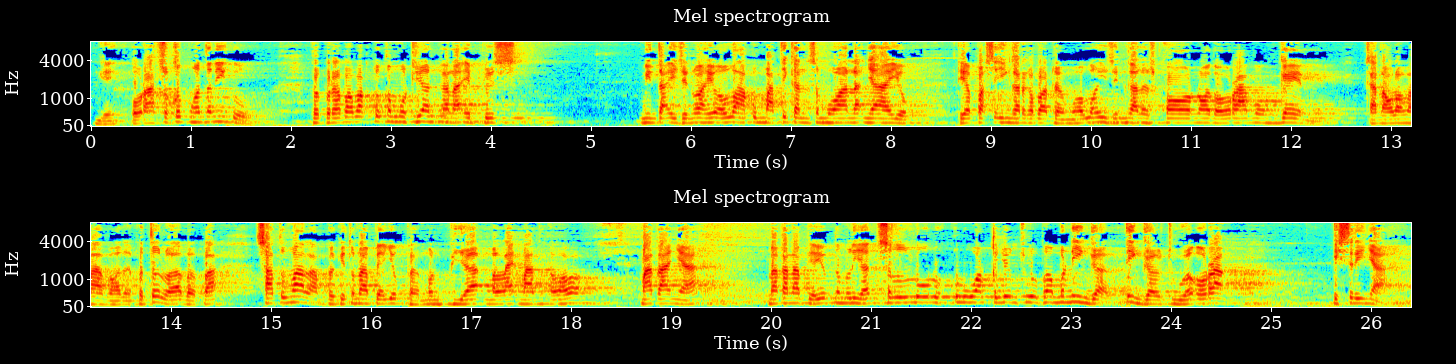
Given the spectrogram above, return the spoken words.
Okay. Orang cukup ngoten niku. Beberapa waktu kemudian karena iblis minta izin wahai Allah aku matikan semua anaknya Ayub. Dia pasti ingkar kepadamu. Allah izinkan sekono atau orang mungkin. Karena Allah maha mengatakan Betul loh Bapak Satu malam begitu Nabi Ayub bangun biak melek mata, oh, matanya maka Nabi Ayub melihat seluruh keluarga yang sudah meninggal, tinggal dua orang istrinya.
